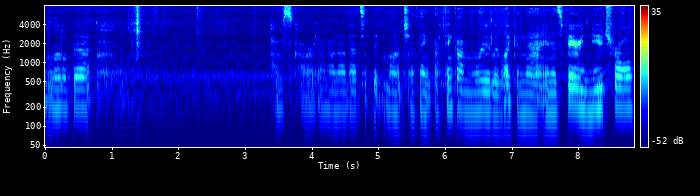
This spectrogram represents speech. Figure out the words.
a little bit. Postcard, I don't know, that's a bit much, I think. I think I'm really liking that, and it's very neutral.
